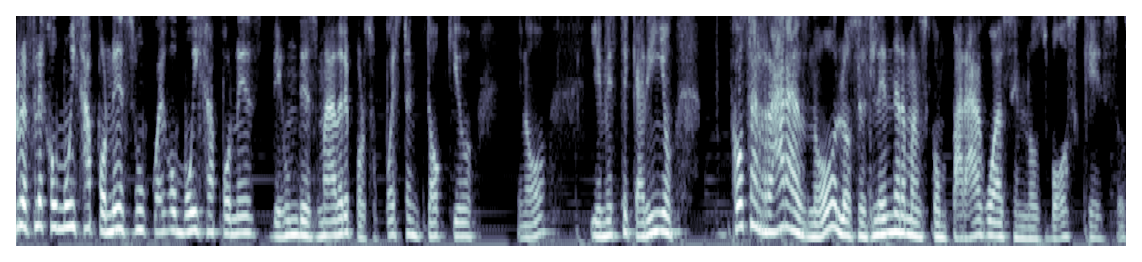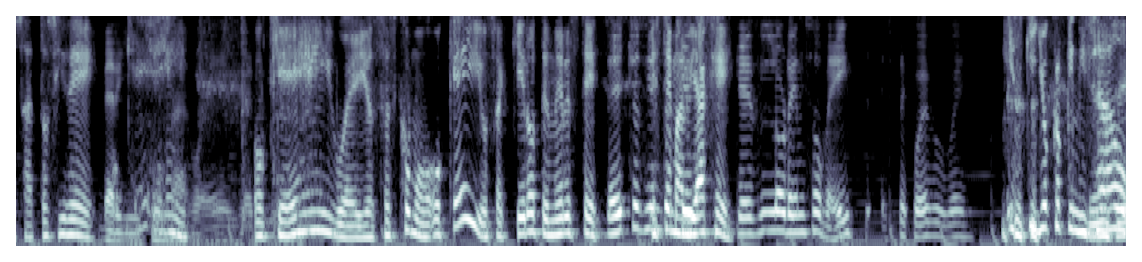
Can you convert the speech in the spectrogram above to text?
reflejo muy japonés, un juego muy japonés de un desmadre, por supuesto, en Tokio, ¿no? Y en este cariño. Cosas raras, ¿no? Los Slendermans con paraguas en los bosques, o sea, todo así de... Ok, güey, o sea, es como, ok, o sea, quiero tener este, de hecho, este mal viaje. que es Lorenzo Bate este juego, güey. Es que yo creo que ni se ha dado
